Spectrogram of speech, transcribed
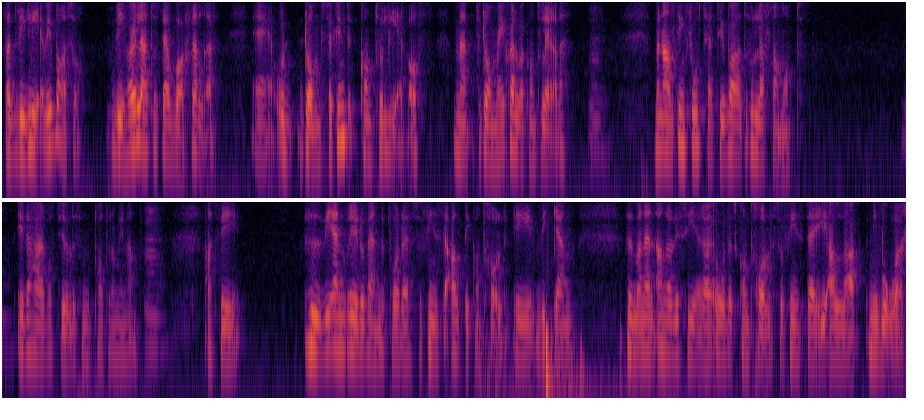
För att vi lever ju bara så. Vi har ju lärt oss det av våra föräldrar. Eh, och de försöker inte kontrollera oss. Men, för de är ju själva kontrollerade. Men allting fortsätter ju bara att rulla framåt. I det här råtthjulet som du pratade om innan. Att vi, hur vi än vrider och vänder på det så finns det alltid kontroll. I vilken, hur man än analyserar ordets kontroll så finns det i alla nivåer.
